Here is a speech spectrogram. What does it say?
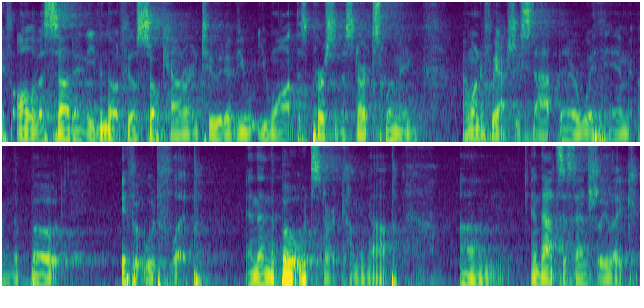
if all of a sudden, even though it feels so counterintuitive, you, you want this person to start swimming. I wonder if we actually sat there with him in the boat, if it would flip, and then the boat would start coming up. Um, and that's essentially like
